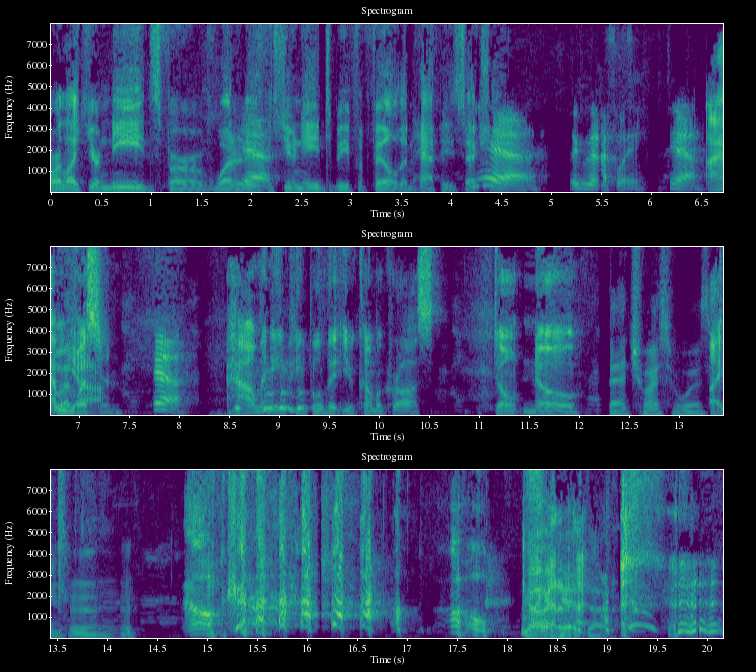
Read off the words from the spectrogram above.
Or like your needs for what it is Yeah. that you need to be fulfilled and happy sexually. yeah exactly yeah I have a Booyah. question. yeah How many people that you come across don't know Bad choice of words. like again. Mhm. Oh God! Oh, Go I got it. ahead, though.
